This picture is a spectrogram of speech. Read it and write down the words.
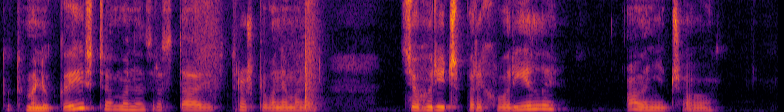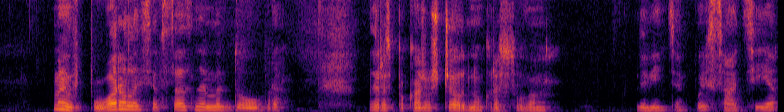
Тут малюки ще в мене зростають. Трошки вони мене цьогоріч перехворіли, але нічого. Ми впоралися, все з ними добре. Зараз покажу ще одну красу вам. Дивіться, пульсація.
